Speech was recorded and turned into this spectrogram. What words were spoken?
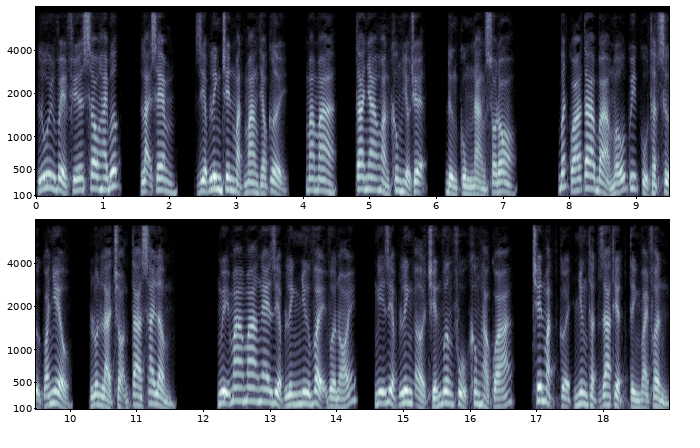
lui về phía sau hai bước, lại xem, Diệp Linh trên mặt mang theo cười, ma ma, ta nha hoàn không hiểu chuyện, đừng cùng nàng so đo. Bất quá ta bả mẫu quy củ thật sự quá nhiều, luôn là chọn ta sai lầm. Ngụy ma ma nghe Diệp Linh như vậy vừa nói, nghĩ Diệp Linh ở chiến vương phủ không hảo quá, trên mặt cười nhưng thật ra thiệt tình vài phần,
